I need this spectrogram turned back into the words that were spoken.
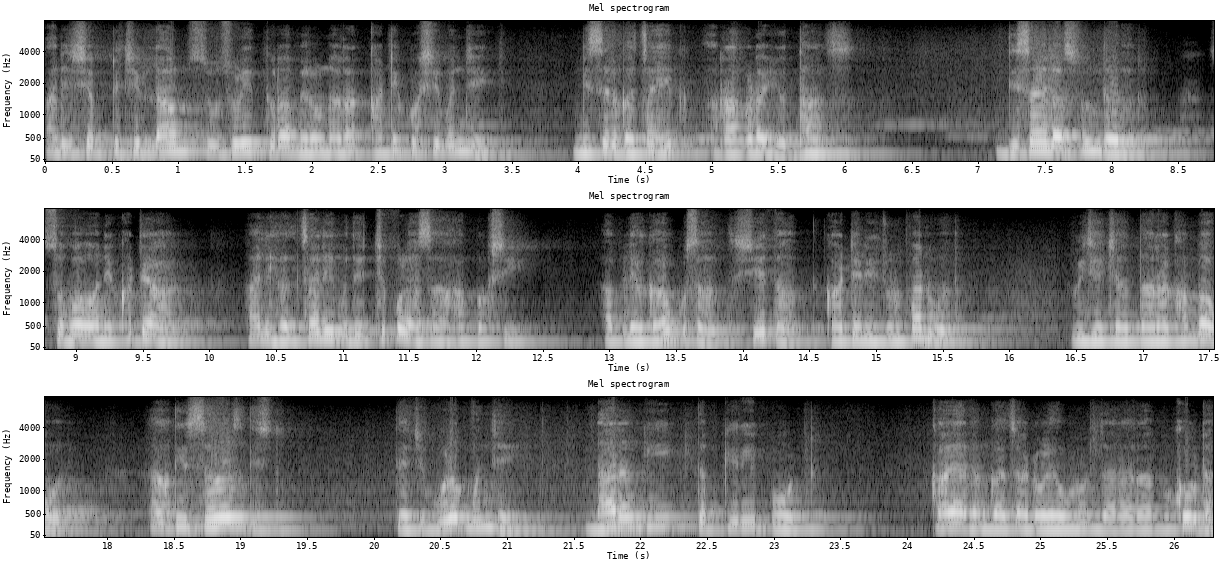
आणि शेपटीची लांब सुळसुळी तुरा मिरवणारा खाटीक पक्षी म्हणजे निसर्गाचा एक रांगडा योद्धाच दिसायला सुंदर स्वभावाने खट्याळ आणि हालचालीमध्ये चपळ असा हा पक्षी आपल्या गावकुसात शेतात काटेरी झुडपांवर विजेच्या ताराखांबावर अगदी सहज दिसतो. त्याची ओळख म्हणजे नारंगी तपकिरी पोट काळ्या रंगाचा डोळ्यावरून जाणारा मुखवटा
